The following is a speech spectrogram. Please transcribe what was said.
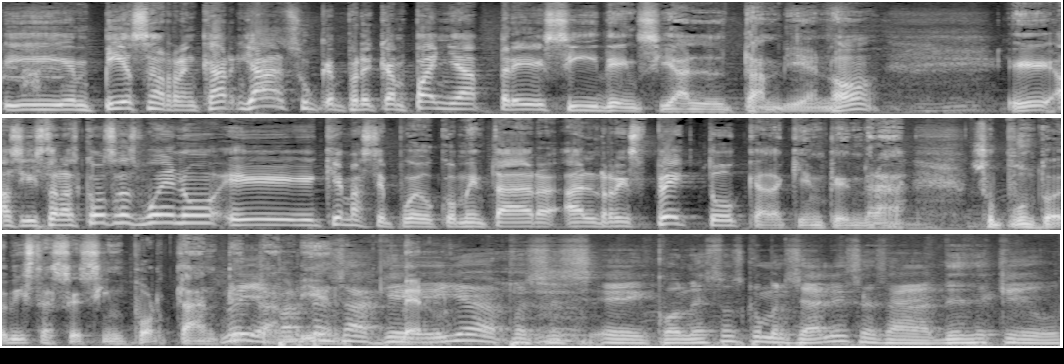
y empieza a arrancar ya su pre-campaña presidencial también, ¿no? Eh, así están las cosas. Bueno, eh, ¿qué más te puedo comentar al respecto? Cada quien tendrá su punto de vista, eso es importante No, y aparte, también. o sea, que verlo. ella, pues, es, eh, con estos comerciales, o sea, desde que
